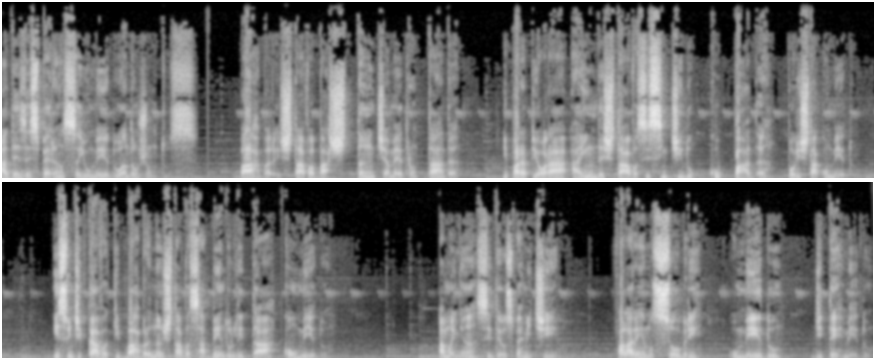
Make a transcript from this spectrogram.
A desesperança e o medo andam juntos. Bárbara estava bastante amedrontada e, para piorar, ainda estava se sentindo culpada por estar com medo. Isso indicava que Bárbara não estava sabendo lidar com o medo. Amanhã, se Deus permitir, falaremos sobre o medo de ter medo.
